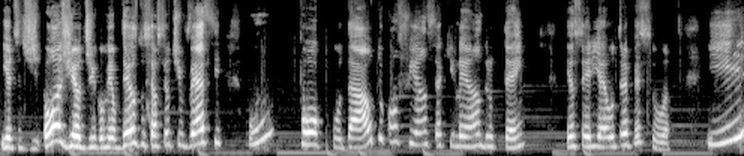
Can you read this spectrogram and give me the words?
E eu disse, hoje eu digo: Meu Deus do céu, se eu tivesse um pouco da autoconfiança que Leandro tem, eu seria outra pessoa. E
